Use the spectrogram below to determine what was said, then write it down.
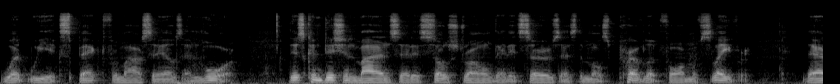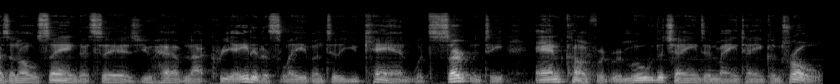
what we expect from ourselves, and more. This conditioned mindset is so strong that it serves as the most prevalent form of slavery. There's an old saying that says you have not created a slave until you can, with certainty and comfort, remove the chains and maintain control.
